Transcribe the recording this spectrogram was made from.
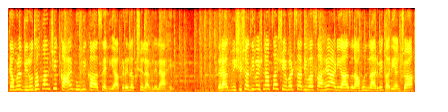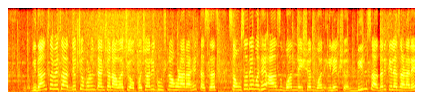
त्यामुळे विरोधकांची काय भूमिका असेल याकडे लक्ष लागलेलं आहे. तर आज विशेष अधिवेशनाचा शेवटचा दिवस आहे आणि आज राहुल नार्वेकर यांच्या विधानसभेचा अध्यक्ष म्हणून त्यांच्या नावाची औपचारिक घोषणा होणार आहे. तसंच संसदेमध्ये आज one nation one election bill सादर केलं जाणार आहे.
